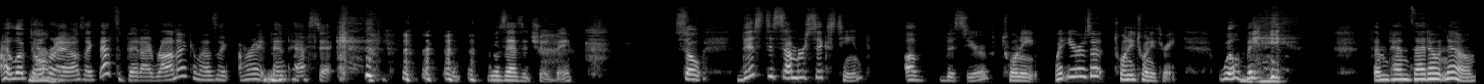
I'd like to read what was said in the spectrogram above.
I looked yeah. over and I was like, that's a bit ironic. And I was like, all right, mm-hmm. fantastic. it was as it should be. So this December 16th of this year, 20, what year is it? 2023, will be, mm-hmm. sometimes I don't know,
